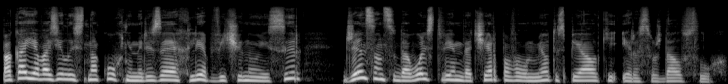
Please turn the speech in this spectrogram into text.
Пока я возилась на кухне, нарезая хлеб, ветчину и сыр, Дженсон с удовольствием дочерпывал мед из пиалки и рассуждал вслух.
